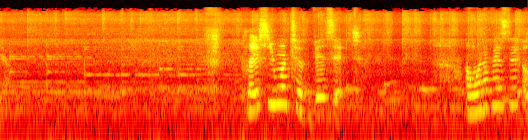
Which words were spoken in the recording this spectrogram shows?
Yeah. Place you want to visit. I want to visit a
